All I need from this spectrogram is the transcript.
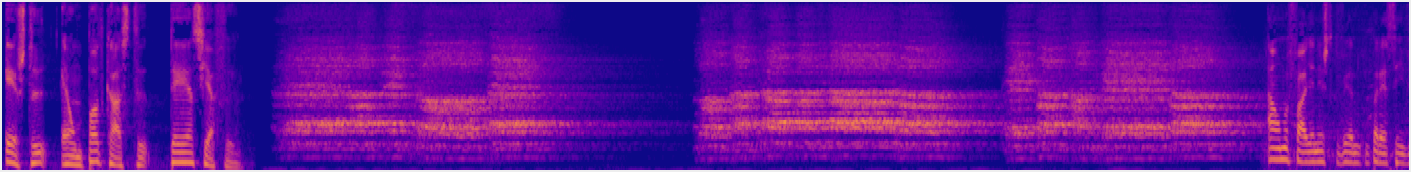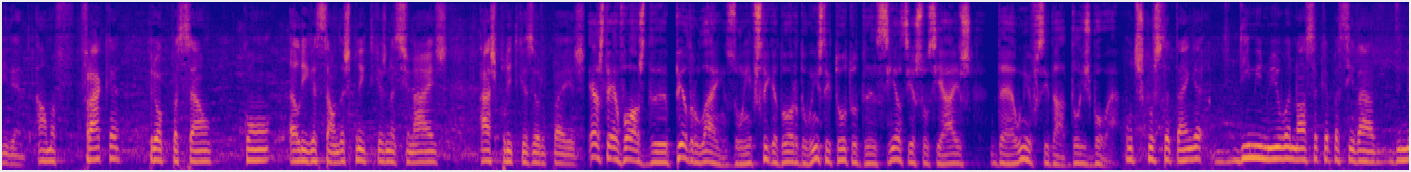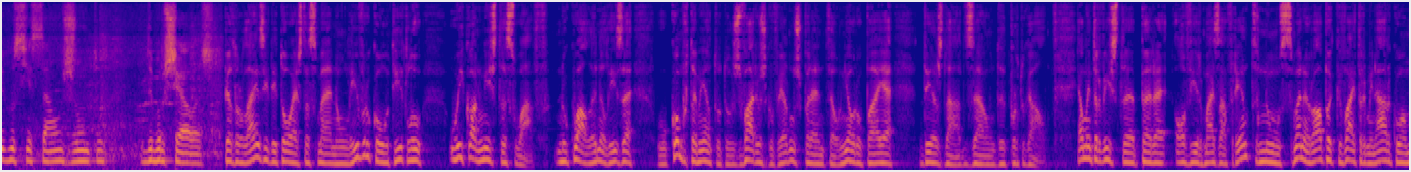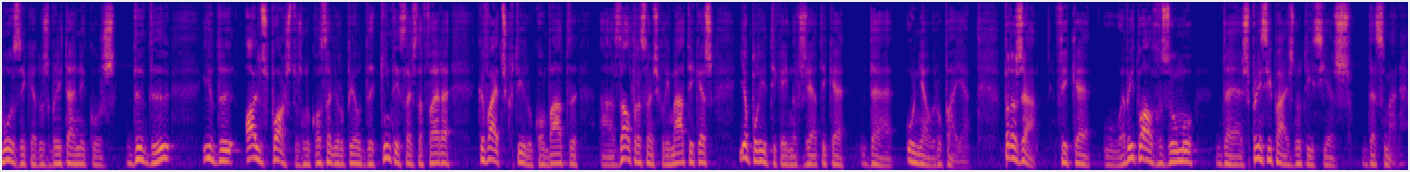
Este é um podcast TSF. Há uma falha neste governo que me parece evidente. Há uma fraca preocupação com a ligação das políticas nacionais às políticas europeias. Esta é a voz de Pedro Lens, um investigador do Instituto de Ciências Sociais da Universidade de Lisboa. O discurso da Tanga diminuiu a nossa capacidade de negociação junto de Bruxelas. Pedro Lens editou esta semana um livro com o título O Economista Suave, no qual analisa o comportamento dos vários governos perante a União Europeia desde a adesão de Portugal. É uma entrevista para ouvir mais à frente num Semana Europa que vai terminar com a música dos britânicos Dede e de Olhos Postos no Conselho Europeu de quinta e sexta-feira, que vai discutir o combate às alterações climáticas e a política energética da União Europeia. Para já, fica o habitual resumo das principais notícias da semana.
